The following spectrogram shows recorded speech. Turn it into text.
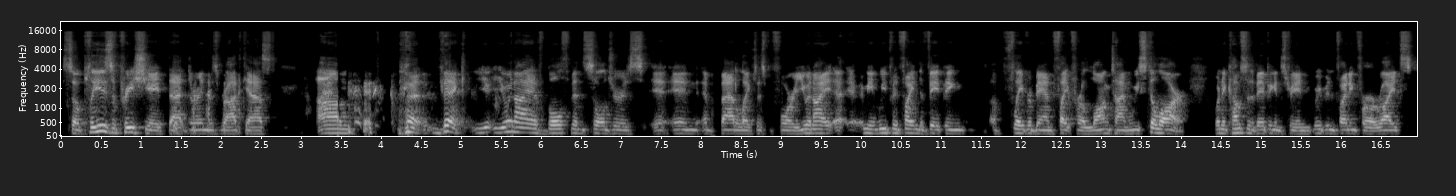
so please appreciate that during this broadcast. Um, Vic, you, you and I have both been soldiers in, in, a battle like this before. You and I, I mean, we've been fighting the vaping a flavor ban fight for a long time. We still are when it comes to the vaping industry, and we've been fighting for our rights.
